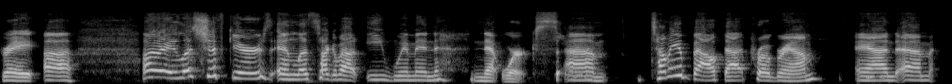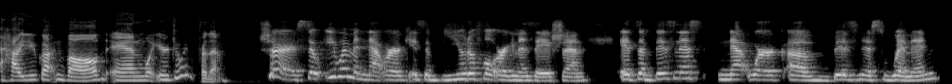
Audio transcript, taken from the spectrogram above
Great. Uh, all right, let's shift gears and let's talk about E Women Networks. Um, tell me about that program and um, how you got involved and what you're doing for them. Sure. So, eWomen Network is a beautiful organization. It's a business network of business women.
